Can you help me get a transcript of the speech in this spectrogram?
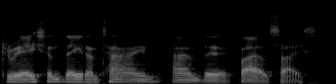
creation date and time, and the file size.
